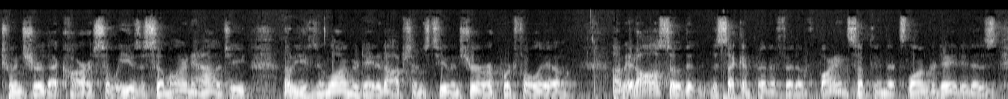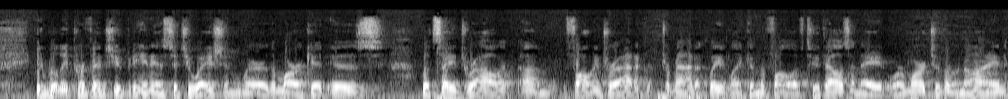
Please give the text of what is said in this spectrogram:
to insure that car. So we use a similar analogy of using longer dated options to insure our portfolio. Um, it also, the, the second benefit of buying something that's longer dated is it really prevents you being in a situation where the market is let's say, drought um, falling dramatic, dramatically, like in the fall of 2008 or March of 09,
